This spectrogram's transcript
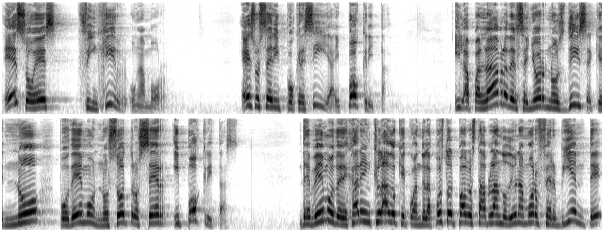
Eso es fingir un amor. Eso es ser hipocresía, hipócrita. Y la palabra del Señor nos dice que no podemos nosotros ser hipócritas. Debemos de dejar en claro que cuando el apóstol Pablo está hablando de un amor ferviente,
